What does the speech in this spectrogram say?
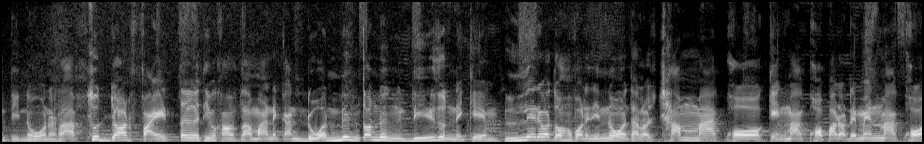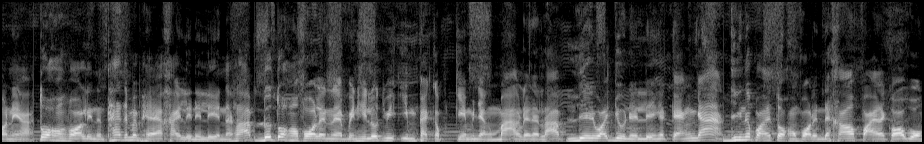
นติโนนะครับสุดยอดไฟเตอร์ที่มีความสามารถในการดวลหนึ่งต่อหนึ่งดีที่สุดในเกม เรียกได้ว่าตัวของฟอร์เรนติโน่ถ้าเราช่ำมากพอเก่งมากพอปาดอกได้แม่นมากพอเนี่ยตัวของฟอเรนเนี่ยแทบจะไม่แพ้ใครเลยในเลนนะครับโดยตัวของฟอร์เรนเนี่ยเป็นฮีโร่ที่มีอิมแพคกับเกมเป็นอย่างมากเลยนะครับเรียกว่าอยู่ในเลนก็แก๊งยากยิ่งถ้าปล่อยให้ตัวของฟอร์เรนได้เข้าไฟแล้วก็วง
